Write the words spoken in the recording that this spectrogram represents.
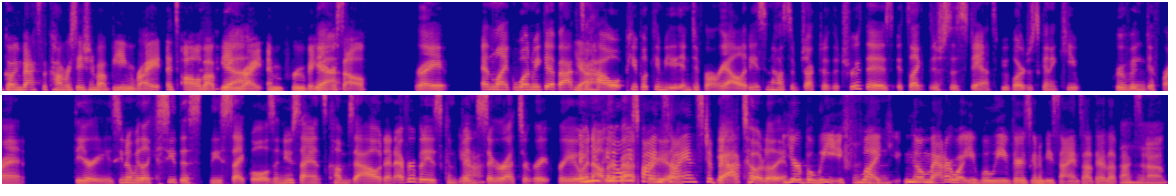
going back to the conversation about being right. It's all about being Yeah. right and proving Yeah. yourself. right? And like when we get back to how people can be in different realities and how subjective the truth is, it's like just this dance. People are just going to keep proving different theories. You know, we like see this these cycles, and new science comes out, and everybody's convinced Yeah. cigarettes are great for you, And, and, you now can they're always bad find science to back yeah, totally. your belief. Mhm. Like no matter what you believe, there's going to be science out there that backs it up. Mhm.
